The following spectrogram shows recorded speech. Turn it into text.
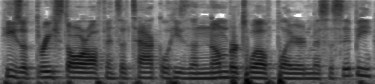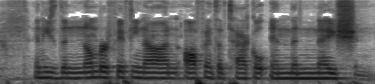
He's a three star offensive tackle. He's the number 12 player in Mississippi, and he's the number 59 offensive tackle in the nation.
